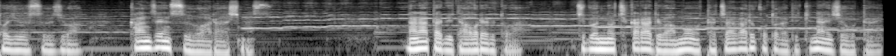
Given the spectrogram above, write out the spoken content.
という数字は完全数を表します。七度倒れるとは自分の力ではもう立ち上がることができない状態。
